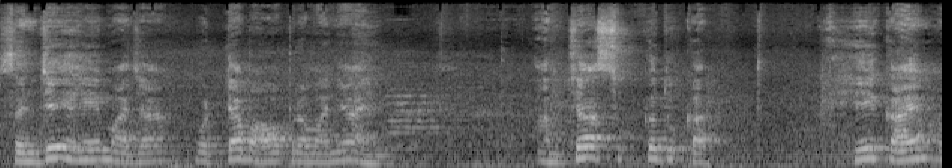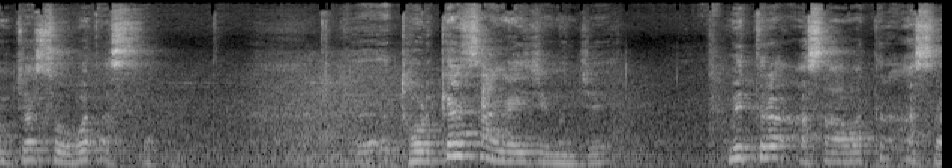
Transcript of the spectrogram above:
संजय हे माझ्या मोठ्या भावाप्रमाणे आहे. आमच्या सुखदुःखात हे कायम आमच्यासोबत असतात. थोडक्यात सांगायचे म्हणजे मित्र असावा तर असा.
